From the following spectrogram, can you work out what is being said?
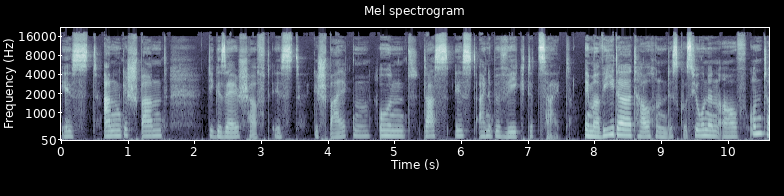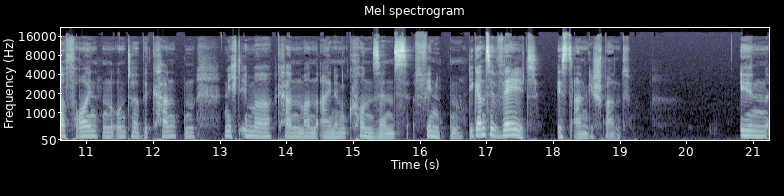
ist angespannt, die Gesellschaft ist gespalten und das ist eine bewegte Zeit. Immer wieder tauchen Diskussionen auf unter Freunden, unter Bekannten. Nicht immer kann man einen Konsens finden. Die ganze Welt ist angespannt. In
